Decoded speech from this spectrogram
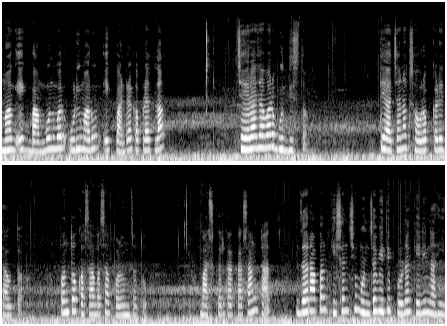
मग एक बांबूंवर उडी मारून एक पांढऱ्या कपड्यातला चेहराजावर भूत दिसतं. ते अचानक सौरभकडे धावतं. पण तो कसाबसा पळून जातो. भास्कर काका सांगतात जर आपण किशनची मुंजविधी पूर्ण केली नाही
